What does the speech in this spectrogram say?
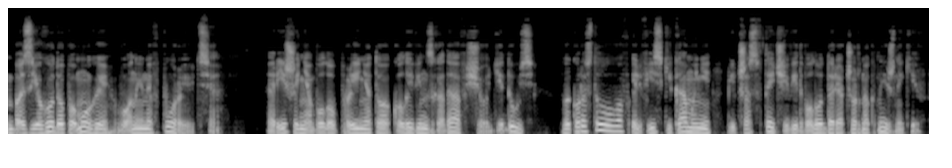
Без його допомоги вони не впораються. Рішення було прийнято, коли він згадав, що дідусь використовував ельфійські камені під час втечі від володаря чорнокнижників,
